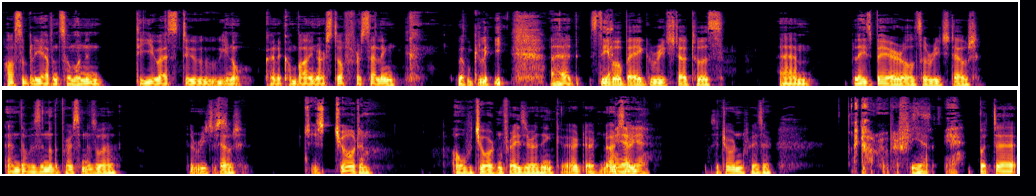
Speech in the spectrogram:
possibly having someone in the US do you know kind of combine our stuff for selling locally. I had Steve Yeah. O'Beg reached out to us. Um, Blaze Bear also reached out, and there was another person as well that reached Just- out. Is Jordan? Oh, Jordan Fraser, I think, or, or no, yeah, sorry, yeah. is it Jordan Fraser? I can't remember. Yeah. yeah. But uh,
